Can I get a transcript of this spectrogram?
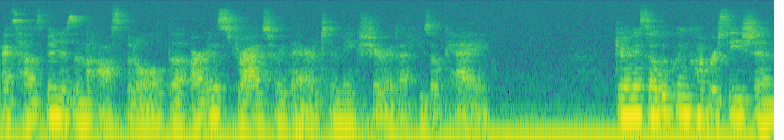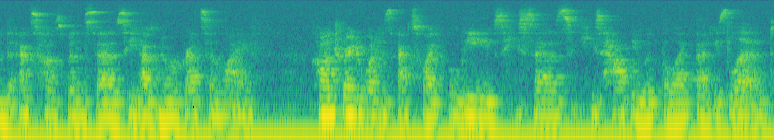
ex husband is in the hospital, the artist drives her there to make sure that he's okay. During a subsequent conversation, the ex husband says he has no regrets in life. Contrary to what his ex wife believes, he says he's happy with the life that he's lived.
